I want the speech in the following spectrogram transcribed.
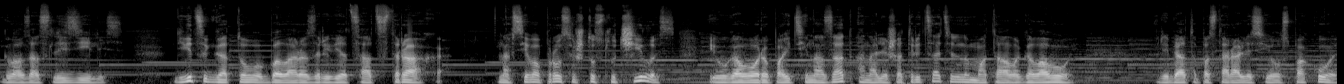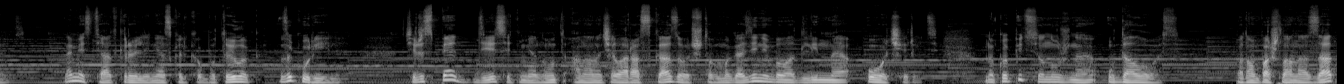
глаза слезились. Девица готова была разреветься от страха. На все вопросы, что случилось, и уговоры пойти назад, она лишь отрицательно мотала головой. Ребята постарались ее успокоить. На месте открыли несколько бутылок, закурили. Через 5-10 минут она начала рассказывать, что в магазине была длинная очередь, но купить все нужное удалось. Потом пошла назад,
